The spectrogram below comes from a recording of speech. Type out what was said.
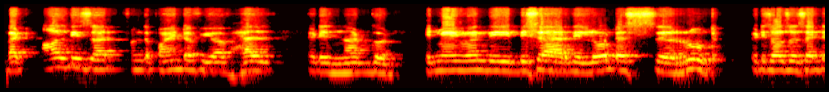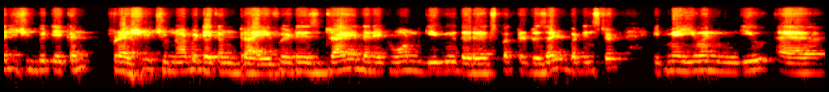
But all these are from the point of view of health it is not good. It may even the bisar the lotus uh, root. It is also said that it should be taken fresh. It should not be taken dry. If it is dry then it won't give you the expected result. But instead it may even give a,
